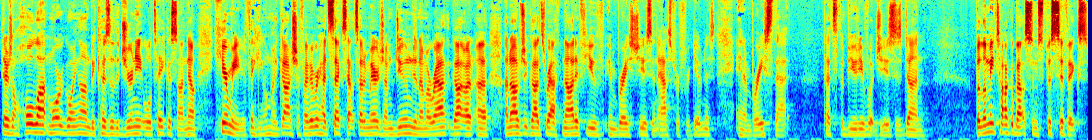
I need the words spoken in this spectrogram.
There's a whole lot more going on because of the journey it will take us on. Now, hear me. You're thinking, oh my gosh, if I've ever had sex outside of marriage, I'm doomed and I'm a wrath, God, uh, an object of God's wrath. Not if you've embraced Jesus and asked for forgiveness and embraced that. That's the beauty of what Jesus has done. But let me talk about some specifics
